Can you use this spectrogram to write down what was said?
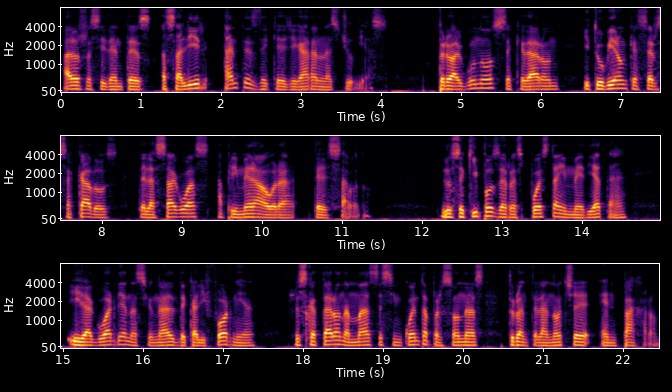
a los residentes a salir antes de que llegaran las lluvias. Pero algunos se quedaron y tuvieron que ser sacados de las aguas a primera hora del sábado. Los equipos de respuesta inmediata y la Guardia Nacional de California rescataron a más de 50 personas durante la noche en Pájaro.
